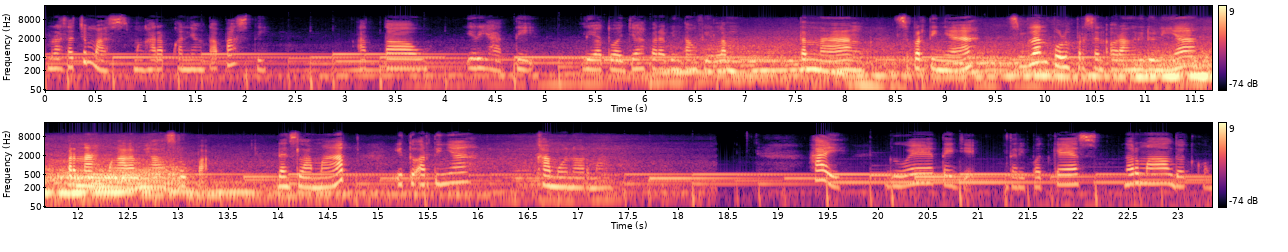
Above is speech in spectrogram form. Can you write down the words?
merasa cemas mengharapkan yang tak pasti, atau iri hati lihat wajah para bintang film. Tenang, sepertinya 90% orang di dunia pernah mengalami hal serupa. Dan selamat, itu artinya kamu normal. Gue TJ dari podcast normal.com.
